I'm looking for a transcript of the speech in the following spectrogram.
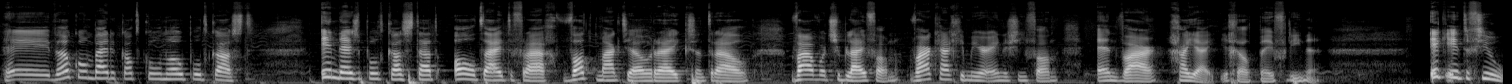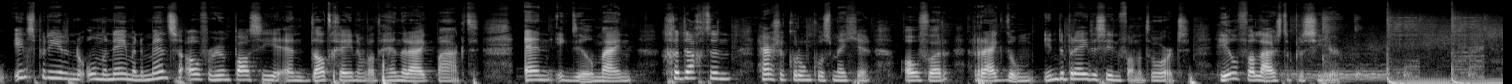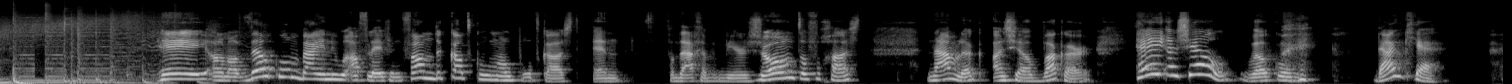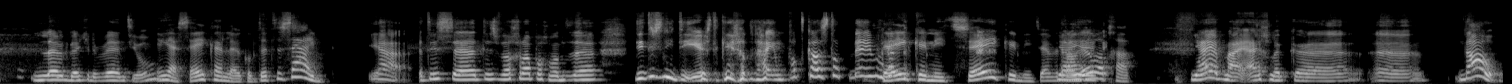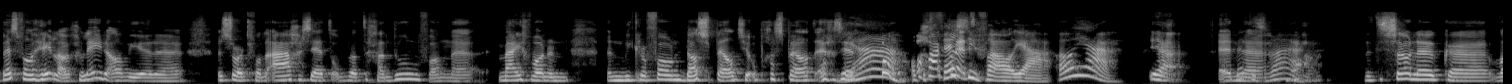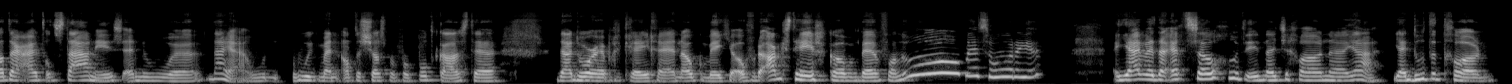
Hey, welkom bij de Kat Cool No podcast. In deze podcast staat altijd de vraag: wat maakt jou rijk centraal? Waar word je blij van? Waar krijg je meer energie van? En waar ga jij je geld mee verdienen? Ik interview inspirerende ondernemende mensen over hun passie en datgene wat hen rijk maakt. En ik deel mijn gedachten, hersenkronkels met je over rijkdom in de brede zin van het woord. Heel veel luisterplezier. Hey allemaal, welkom bij een nieuwe aflevering van de Kat Colmo podcast. En vandaag heb ik weer zo'n toffe gast, namelijk Angel Bakker. Hey Angel, welkom. Dank je. Leuk dat je er bent, joh. Ja, zeker. Leuk om er te zijn. Ja, het is, uh, het is wel grappig, want uh, dit is niet de eerste keer dat wij een podcast opnemen. Zeker niet, zeker niet. We hebben ja, er al heel wat gehad. Jij hebt mij eigenlijk, uh, nou, best wel heel lang geleden alweer een soort van aangezet om dat te gaan doen. Van mij gewoon een, een microfoon dasspeltje opgespeld en gezet. Ja, op het festival, ja. Oh ja. Ja. En, dat is waar het is zo leuk uh, wat daaruit ontstaan is. En hoe, uh, nou ja, hoe, hoe ik mijn enthousiasme voor podcasten daardoor heb gekregen. En ook een beetje over de angst heen gekomen ben van... Oeh, mensen horen je. En jij bent daar echt zo goed in dat je gewoon... Uh, ja, jij doet het gewoon.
